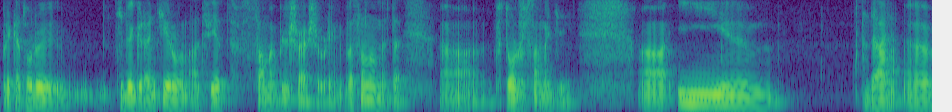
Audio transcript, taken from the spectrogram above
при которой тебе гарантирован ответ в самое ближайшее время. В основном это в тот же самый день. И да, э,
